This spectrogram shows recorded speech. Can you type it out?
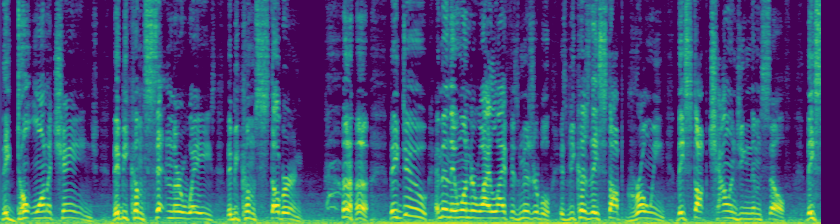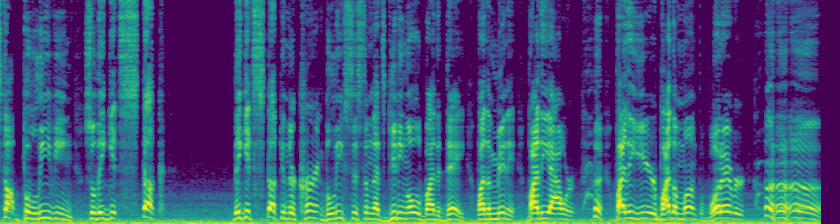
They don't want to change. They become set in their ways. They become stubborn. they do. And then they wonder why life is miserable. It's because they stop growing. They stop challenging themselves. They stop believing. So they get stuck they get stuck in their current belief system that's getting old by the day, by the minute, by the hour, by the year, by the month, whatever.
